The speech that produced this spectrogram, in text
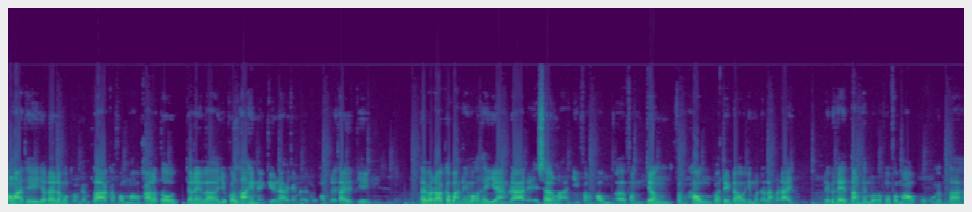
Còn lại thì do đây là một con gameplay có phong màu khá là tối cho nên là dù có line nên kiểu nào chẳng nữa cũng không thể thấy được gì. Thay vào đó các bạn nên bỏ thời gian ra để sơn lại những phần ống ở ờ, phần chân, phần hông và trên đầu như mình đã làm ở đây để có thể tăng thêm độ phong phú màu của con gameplay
